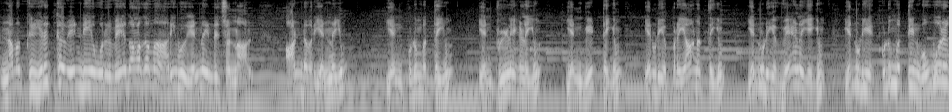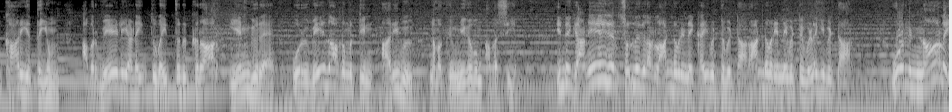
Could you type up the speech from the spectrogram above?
நமக்கு இருக்க வேண்டிய ஒரு வேதாகம அறிவு என்ன என்று சொன்னால் ஆண்டவர் என்னையும் என் குடும்பத்தையும் என் பிள்ளைகளையும் என் வீட்டையும் என்னுடைய பிரயாணத்தையும் என்னுடைய வேலையையும் என்னுடைய குடும்பத்தின் ஒவ்வொரு காரியத்தையும் அவர் வேலி அடைத்து வைத்திருக்கிறார் என்கிற ஒரு வேதாகமத்தின் அறிவு நமக்கு மிகவும் அவசியம். இன்றைக்கு அநேகர் சொல்லுகிறார்கள் ஆண்டவர் என்னை கைவிட்டு விட்டார். ஆண்டவர் என்னை விட்டு விலகி விட்டார். ஒரு நாளை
